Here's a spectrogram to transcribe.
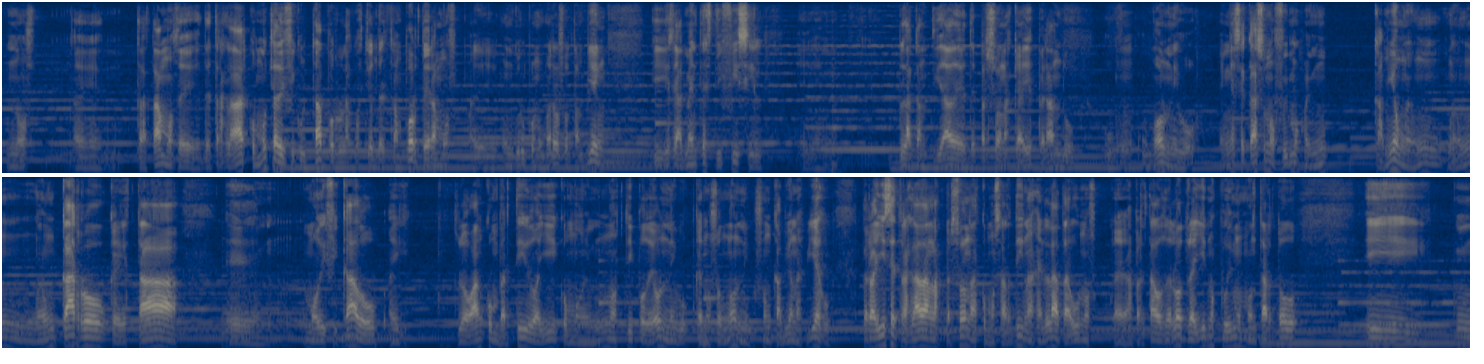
nos eh, tratamos de, trasladar con mucha dificultad por la cuestión del transporte. Éramos eh, un grupo numeroso también y realmente es difícil la cantidad de, personas que hay esperando un, ómnibus. En ese caso nos fuimos en un camión, en un, carro que está eh, modificado y lo han convertido allí como en unos tipos de ómnibus que no son ómnibus, son camiones viejos pero allí se trasladan las personas como sardinas en lata, unos eh, apretados del otro. Allí nos pudimos montar todo y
